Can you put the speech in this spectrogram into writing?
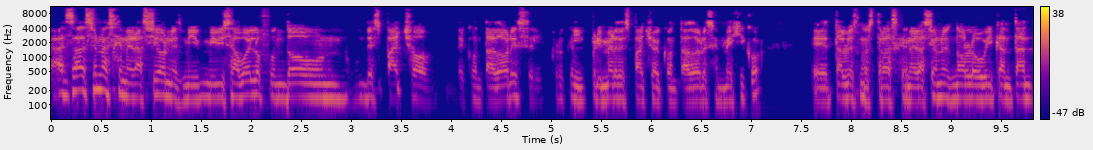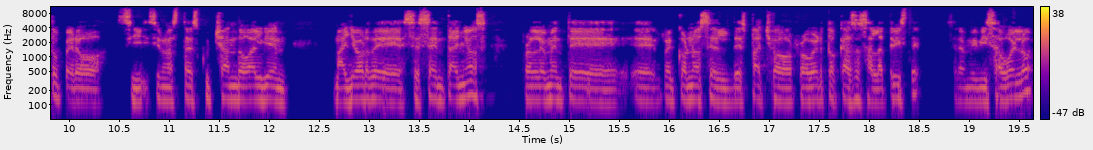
hace unas generaciones mi, bisabuelo fundó un, un despacho de contadores, creo que el primer despacho de contadores en México. Eh, tal vez nuestras generaciones no lo ubican tanto, pero si, si nos está escuchando alguien mayor de 60 años, probablemente eh, reconoce el despacho Roberto Casas Alatriste, será mi bisabuelo.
